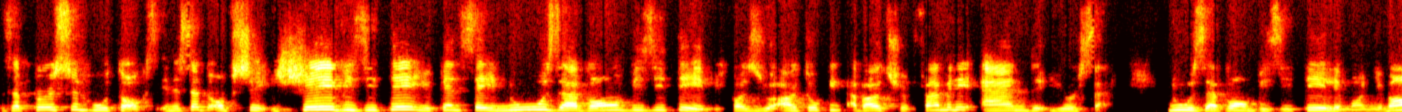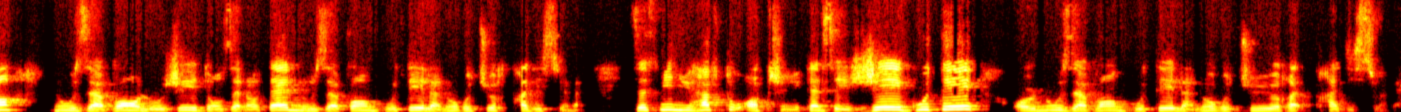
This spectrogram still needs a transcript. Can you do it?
the person who talks. Instead of j'ai visité, you can say nous avons visité because you are talking about your family and yourself. Nous avons visité les monuments, nous avons logé dans un hôtel, nous avons goûté la nourriture traditionnelle. That means you have two options. You can say j'ai goûté ou nous avons goûté la nourriture traditionnelle.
